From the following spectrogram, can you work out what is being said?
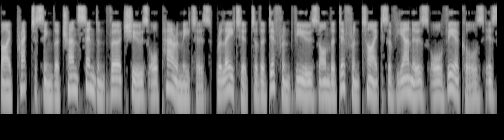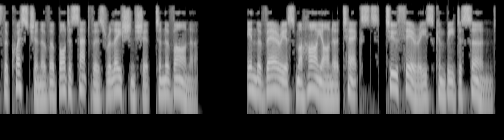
by practicing the transcendent virtues or paramitas. Related to the different views on the different types of yanas or vehicles is the question of a bodhisattva's relationship to nirvana. In the various Mahayana texts, two theories can be discerned.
